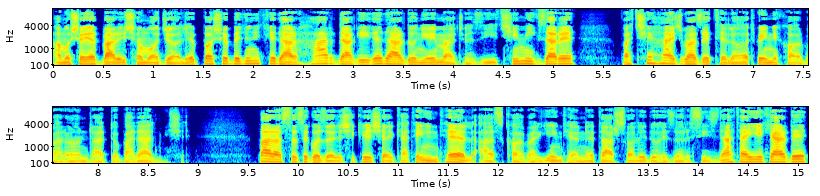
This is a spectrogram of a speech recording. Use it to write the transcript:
اما شاید برای شما جالب باشه بدونید که در هر دقیقه در دنیای مجازی چی میگذره و چه حجم از اطلاعات بین کاربران رد و بدل میشه. بر اساس گزارشی که شرکت اینتل از کاربری اینترنت در سال 2013 تهیه کرده،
